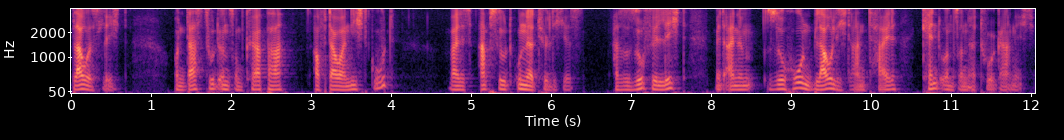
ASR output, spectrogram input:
blaues Licht. Und das tut unserem Körper auf Dauer nicht gut, weil es absolut unnatürlich ist. Also so viel Licht mit einem so hohen Blaulichtanteil kennt unsere Natur gar nicht.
